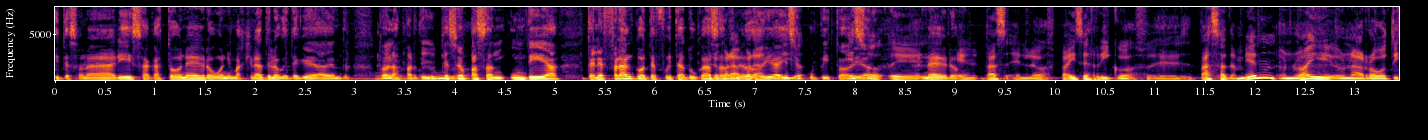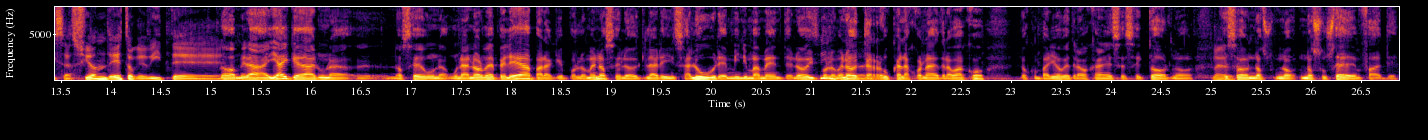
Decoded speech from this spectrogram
Y te suena la nariz, sacas todo negro, bueno, imagínate lo que te queda adentro. Todas las partículas. ¿Qué se pasan un día? Tenés franco, te fuiste a tu casa, pará, tenés pará, dos días y eso- escupís todavía eso, eh, el negro. En, los países ricos, eh, ¿pasa también? ¿No hay una robotización de esto que evite...? No, mirá, ahí hay que dar una, eh, no sé, una, una enorme pelea para que por lo menos se lo declare insalubre mínimamente, ¿no? Y Sí, por lo menos que te reduzca la jornada de trabajo los compañeros que trabajan en ese sector, ¿no? Claro. Eso no, no- no sucede en FATE,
